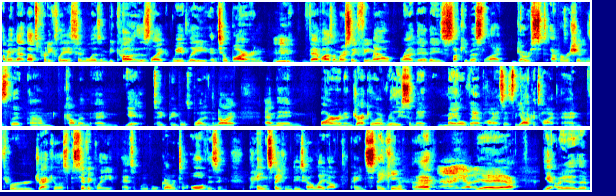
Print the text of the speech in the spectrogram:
I mean, that that's pretty clear symbolism because, like, weirdly, until Byron, Mhm. vampires are mostly female, right? Mhm. They're these succubus-like ghost apparitions that um, come and and yeah, take people's blood in the night, and then. Byron and Dracula really cement male vampires as the archetype, and through Dracula specifically, as we will go into all of this in painstaking detail later. Painstaking, huh? Ah, you got it. Yeah. Yeah, I mean, uh,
